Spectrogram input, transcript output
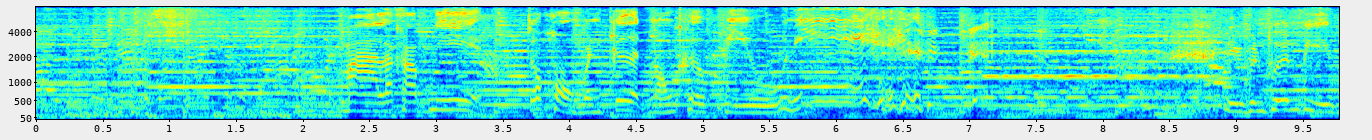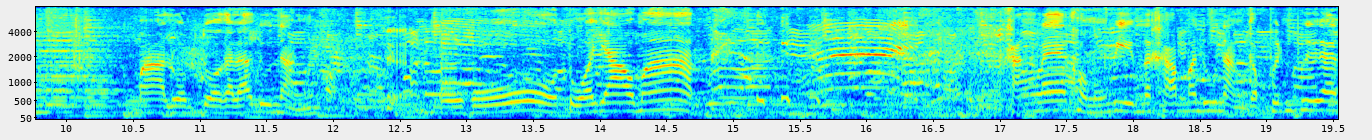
มา แล้วครับนี่เจ้าของวันเกิดน้องเคอร์ฟิวนี่ นี่เพื่อนๆบีม มารวมตัวกันแล้วดูหนัง โอ้โห ตัวยาวมาก ครั้งแรกของน้องบีมนะครับ มาดูหนังกับเพื่อน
